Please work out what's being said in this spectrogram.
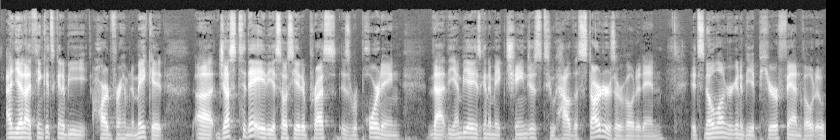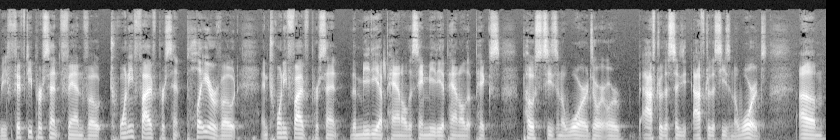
and yet I think it's going to be hard for him to make it. Uh, just today, the Associated Press is reporting that the NBA is going to make changes to how the starters are voted in. It's no longer going to be a pure fan vote. It'll be 50% fan vote, 25% player vote, and 25% the media panel, the same media panel that picks postseason awards or, or after the se- after the season awards. Um,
